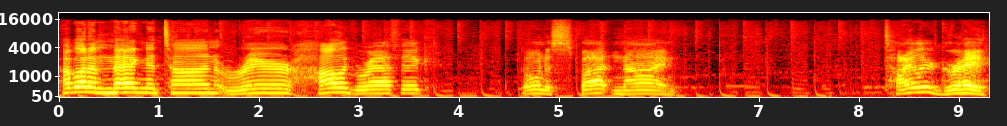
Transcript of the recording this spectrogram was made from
How about a Magneton rare holographic going to spot 9? Tyler Gray.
